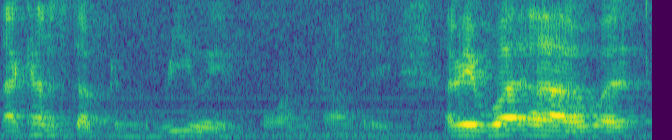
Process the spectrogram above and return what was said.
that kind of stuff can really inform comedy. I mean, what uh, what.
